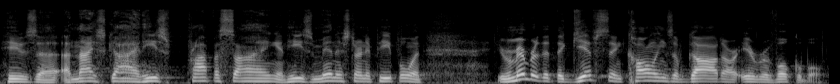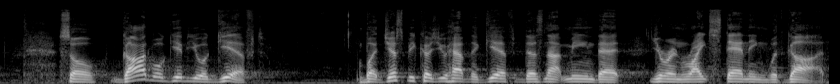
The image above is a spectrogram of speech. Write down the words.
he was a, a nice guy, and he's prophesying and he's ministering to people, and you remember that the gifts and callings of God are irrevocable. So God will give you a gift, but just because you have the gift does not mean that you're in right standing with God.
